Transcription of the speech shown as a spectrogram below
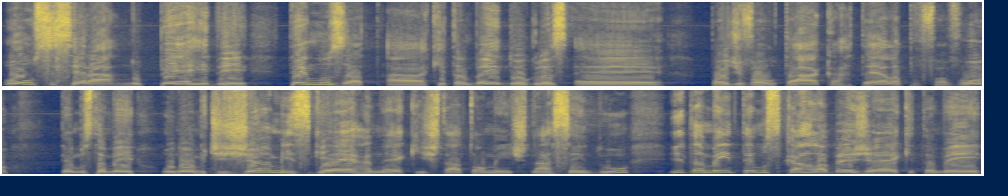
ou se será no PRD. Temos aqui também, Douglas, é, pode voltar a cartela, por favor? Temos também o nome de James Guerra, né, que está atualmente na Sendu, e também temos Carla Begé, que também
